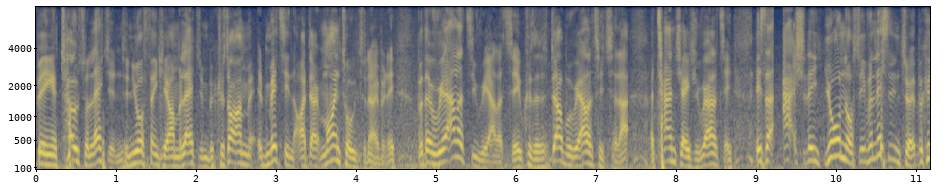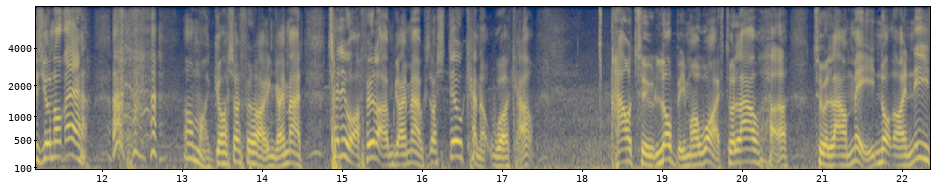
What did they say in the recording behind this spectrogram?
being a total legend and you're thinking I'm a legend because I'm admitting that I don't mind talking to nobody. But the reality, reality, because there's a double reality to that, a tangential reality, is that actually you're not even listening to it because you're not there. oh my gosh, I feel like I'm going mad. Tell you what, I feel like I'm going mad because I still cannot work out how to lobby my wife to allow her to allow me, not that I need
